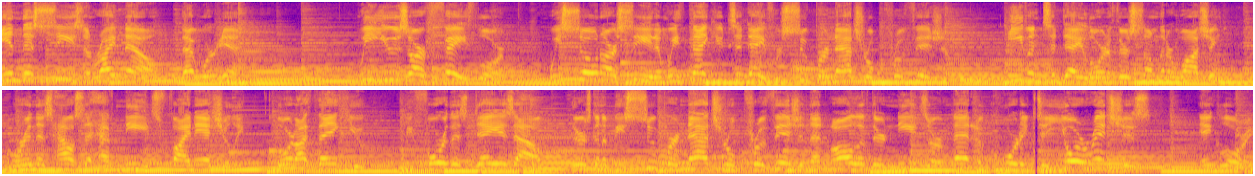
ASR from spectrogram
in this season right now that we're in. We use our faith, Lord. We sown our seed, and we thank you today for supernatural provision. Even today, Lord, if there's some that are watching or in this house that have needs financially, Lord, I thank you before this day is out, there's going to be supernatural provision that all of their needs are met according to your riches in glory.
